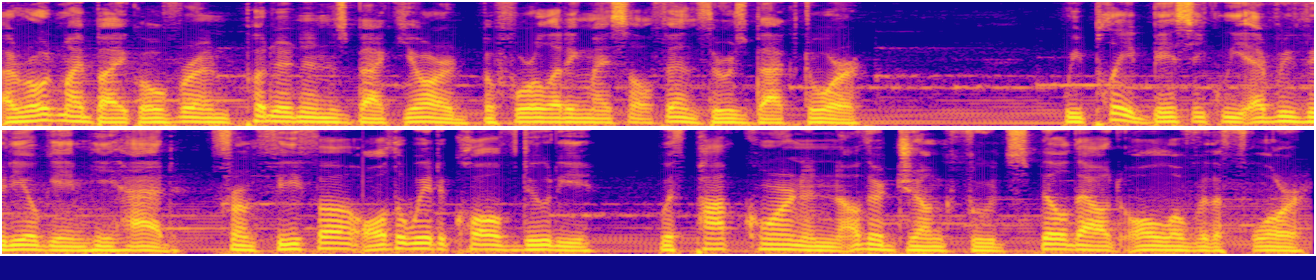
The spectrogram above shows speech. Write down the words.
I rode my bike over and put it in his backyard before letting myself in through his back door. We played basically every video game he had, from FIFA all the way to Call of Duty, with popcorn and other junk food spilled out all over the floor.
